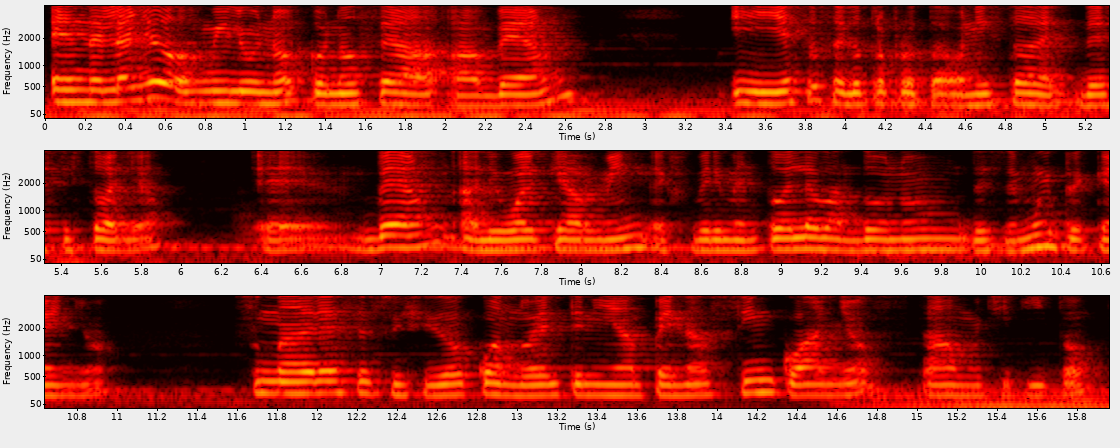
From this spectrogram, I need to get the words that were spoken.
En el año 2001 conoce a, a Bern y este es el otro protagonista de, esta historia. Eh, al igual que Armin, experimentó el abandono desde muy pequeño. Su madre se suicidó cuando él tenía apenas 5 años, estaba muy chiquito.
